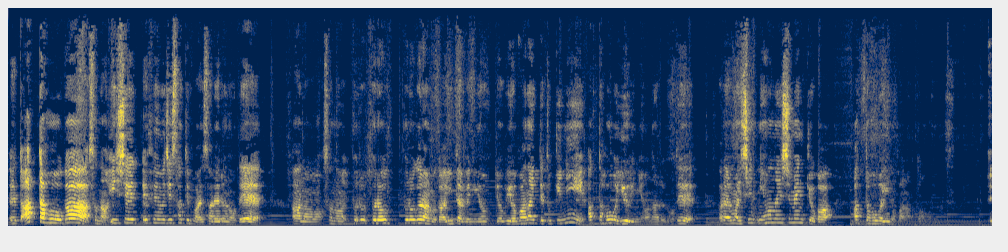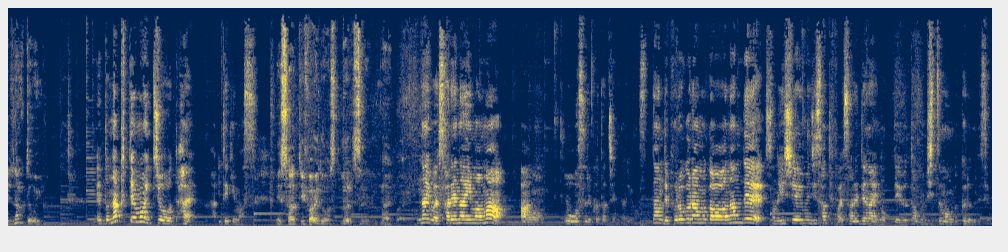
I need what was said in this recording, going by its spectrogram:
えっと、あった方が、その ECFMG サティファイされるので、あの、そのプロ、プロ、プログラムがインタビューによ呼び呼ばないって時に、あった方が有利にはなるので、あれはまあ、日本の医師免許があった方がいいのかなと思います。え、なくてもいいの？えっと、なくても一応、はい、はいできます。え、 certified はどうやってするの？ない場合。ない場合されないまま、あの、応募する形になります。なんで、プログラム側はなんで、その ECMG サティファイされてないのっていう多分質問が来るんですよ。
